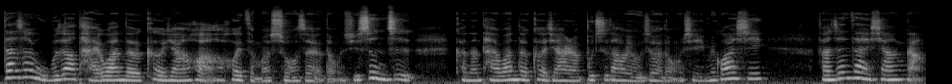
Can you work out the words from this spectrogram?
但是我不知道台湾的客家话会怎么说这个东西，甚至可能台湾的客家人不知道有这个东西。没关系，反正在香港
